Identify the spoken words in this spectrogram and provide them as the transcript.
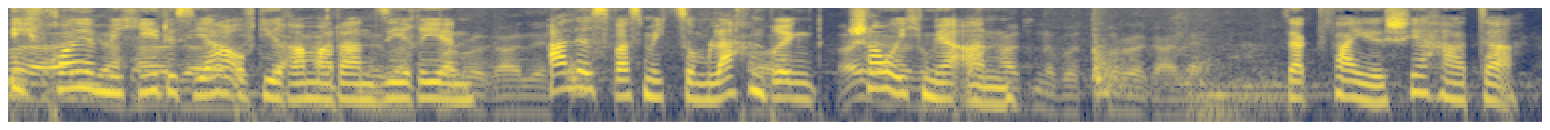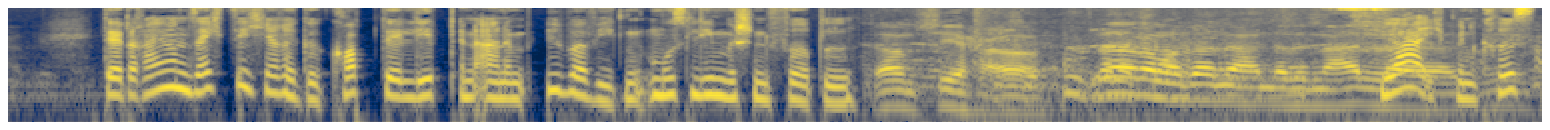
ich freue mich jedes Jahr auf die Ramadan-Serien. Alles, was mich zum Lachen bringt, schaue ich mir an, sagt Fayez Shehata. Der 63-jährige Kopte lebt in einem überwiegend muslimischen Viertel. Ja, ich bin Christ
